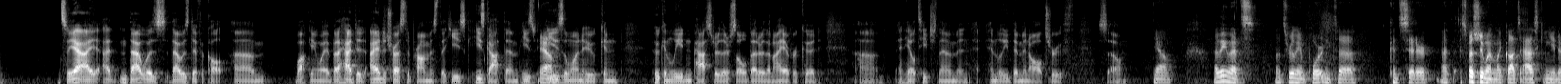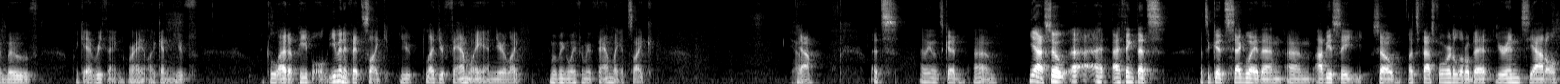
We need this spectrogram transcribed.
so yeah, I, I, that was that was difficult um, walking away, but I had to I had to trust the promise that he's he's got them. He's yeah. he's the one who can who can lead and pastor their soul better than I ever could, um, and he'll teach them and and lead them in all truth. So yeah, I think that's that's really important to consider, especially when like God's asking you to move like everything, right? Like, and you've like, led a people, even if it's like you led your family and you're like moving away from your family, it's like, yeah, yeah that's I think that's good. Um, yeah, so uh, I, I think that's that's a good segue then. Um, obviously, so let's fast forward a little bit. You're in Seattle.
